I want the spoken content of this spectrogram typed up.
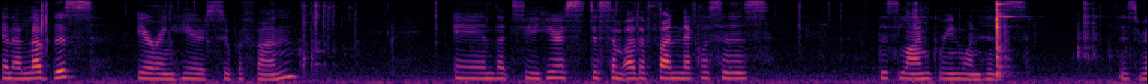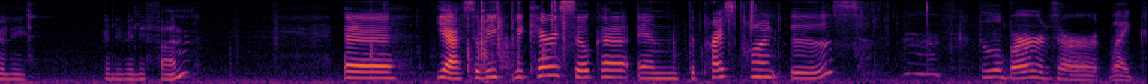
And I love this earring here. It's super fun. And let's see, here's just some other fun necklaces. This lime green one is, is really, really, really fun. Uh, yeah, so we, we carry Silka and the price point is, Mm, The little birds are like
